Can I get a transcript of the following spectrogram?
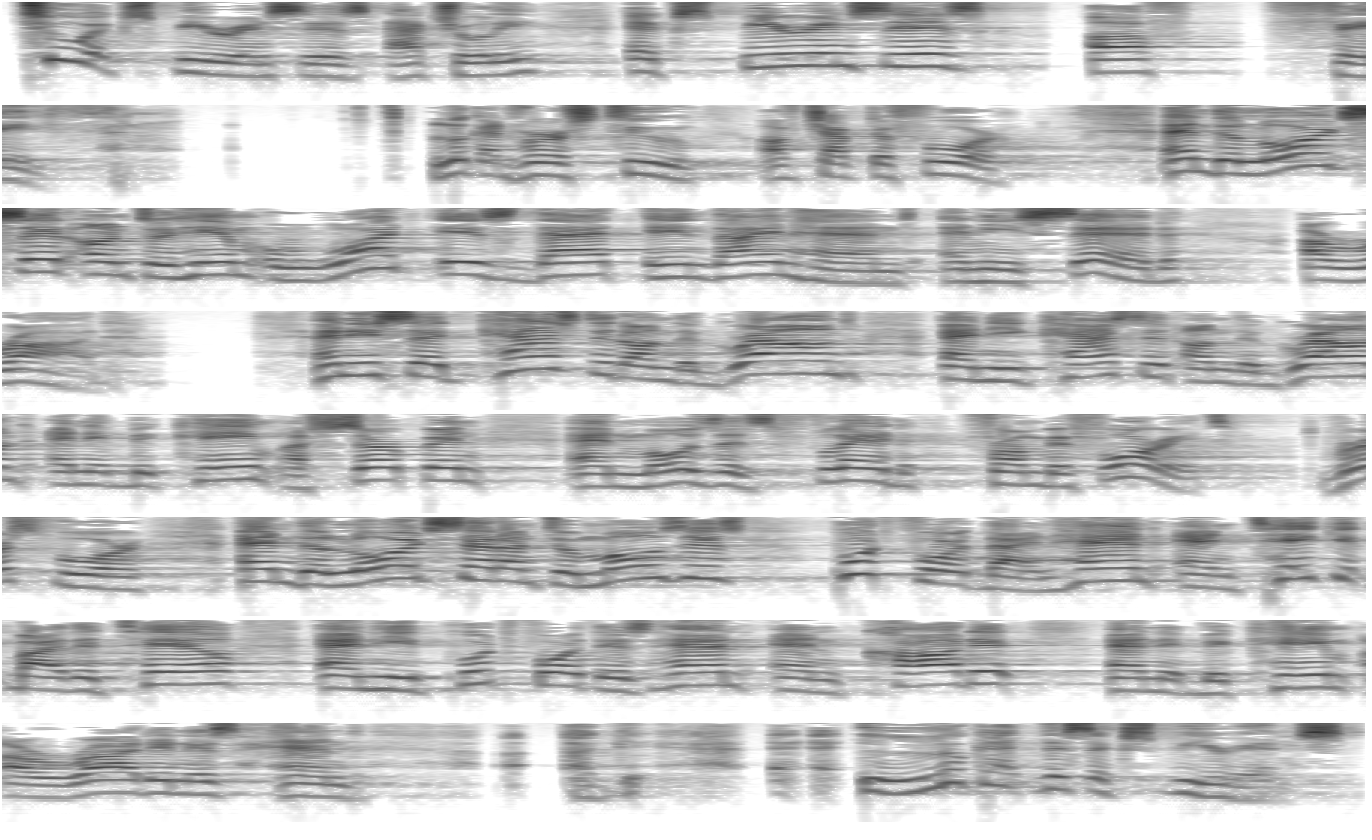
Two experiences, actually, experiences of faith. Look at verse 2 of chapter 4. And the Lord said unto him, What is that in thine hand? And he said, A rod. And he said, Cast it on the ground. And he cast it on the ground, and it became a serpent, and Moses fled from before it. Verse 4 And the Lord said unto Moses, Put forth thine hand and take it by the tail. And he put forth his hand and caught it, and it became a rod in his hand Look at this experience.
